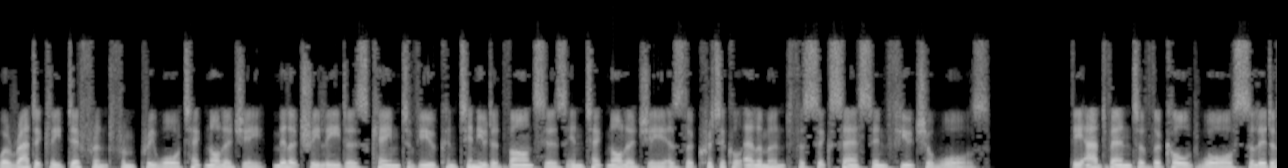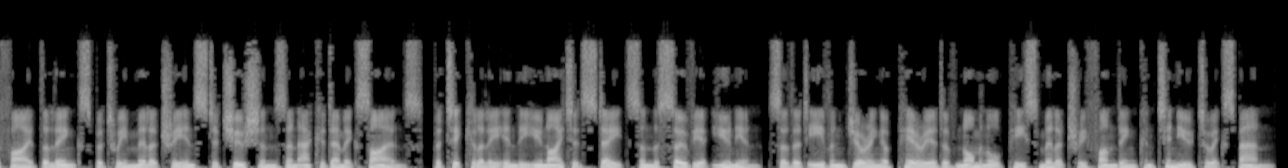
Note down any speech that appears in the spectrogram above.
were radically different from pre-war technology. Military leaders came to view continued advances in technology as the critical element for success in future wars. The advent of the Cold War solidified the links between military institutions and academic science, particularly in the United States and the Soviet Union, so that even during a period of nominal peace military funding continued to expand.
